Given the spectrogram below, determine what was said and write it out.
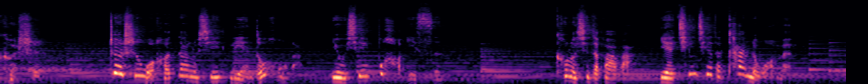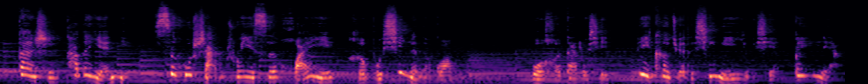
可是。这时，我和戴洛西脸都红了，有些不好意思。克洛西的爸爸也亲切地看着我们，但是他的眼里似乎闪出一丝怀疑和不信任的光。我和戴洛西立刻觉得心里有些悲凉。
